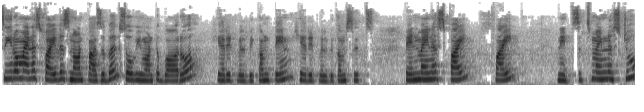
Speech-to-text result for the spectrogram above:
0 minus 5 is not possible so we want to borrow. Here it will become 10 here it will become 6 10 minus 5 5 next 6 minus 2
